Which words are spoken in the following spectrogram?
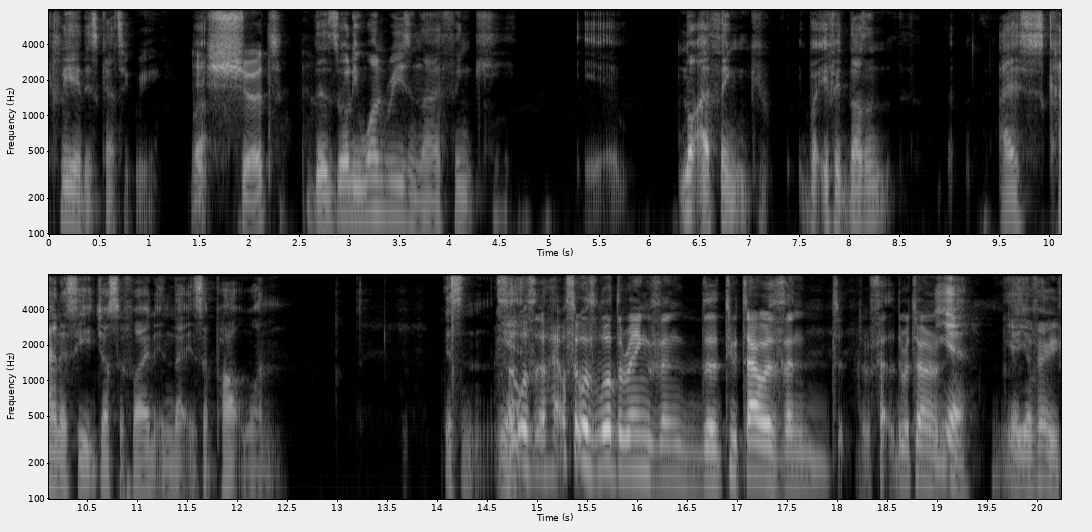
clear this category. it should. there's only one reason I think, eh, not I think, but if it doesn't, I kind of see it justified in that it's a part one. It's So yeah, was uh, so was Lord of the Rings and the Two Towers and the Return. yeah, yeah. You're very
